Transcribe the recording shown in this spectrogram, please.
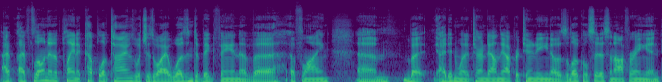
I've, I've flown in a plane a couple of times, which is why I wasn't a big fan of uh, of flying. Um, but I didn't want to turn down the opportunity. You know, as a local citizen offering, and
